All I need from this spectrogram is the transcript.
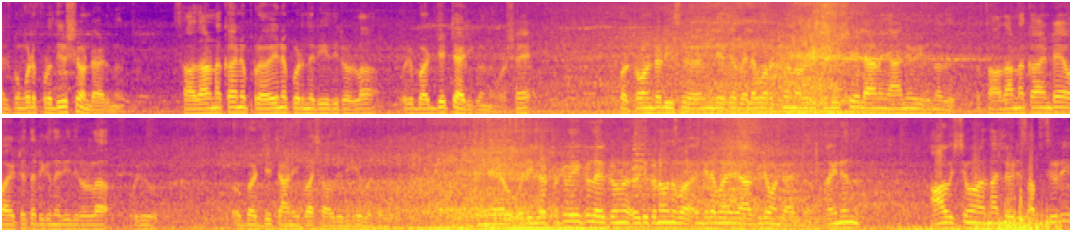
അല്പം കൂടെ പ്രതീക്ഷ ഉണ്ടായിരുന്നു സാധാരണക്കാരന് പ്രയോജനപ്പെടുന്ന രീതിയിലുള്ള ഒരു ബഡ്ജറ്റ് ആയിരിക്കുമെന്ന് പക്ഷേ പെട്രോളിന്റെ ഡീസലിന്റെയൊക്കെ വില കുറയ്ക്കുമെന്നുള്ള പ്രതീക്ഷയിലാണ് ഞാനും ഇരുന്നത്. സാധാരണക്കാരന്റെ വയറ്റത്തടിക്കുന്ന രീതിയിലുള്ള ഒരു ബഡ്ജറ്റാണ് ഈ പ്രാവശ്യം അവതരിക്കപ്പെട്ടത് പിന്നെ ഒരു ഇലക്ട്രിക് വെഹിക്കിൾ എടുക്കണം എടുക്കണമെന്ന് ഭയങ്കരമായ ആഗ്രഹമുണ്ടായിരുന്നു. ആഗ്രഹം ഉണ്ടായിരുന്നു അതിന് ആവശ്യമായ നല്ലൊരു സബ്സിഡി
